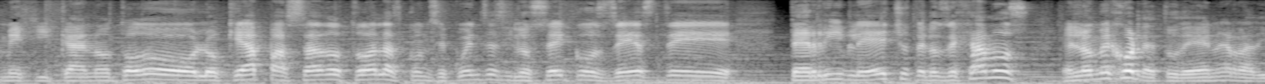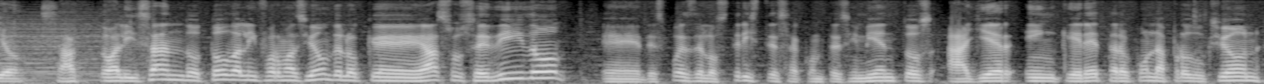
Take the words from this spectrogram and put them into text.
mexicano. Todo lo que ha pasado, todas las consecuencias y los ecos de este terrible hecho, te los dejamos en lo mejor de tu DN Radio. Actualizando toda la información de lo que ha sucedido eh, después de los tristes acontecimientos ayer en Querétaro con la producción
